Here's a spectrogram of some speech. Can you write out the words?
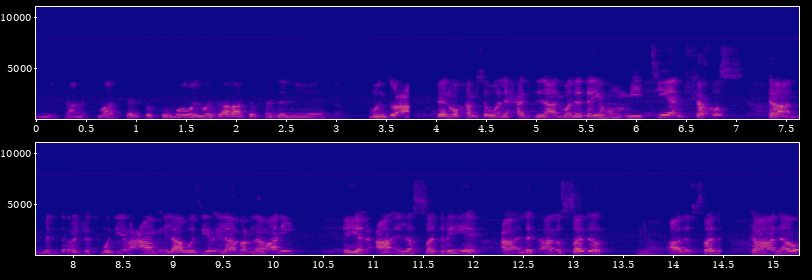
اللي كانت ماسكة الحكومة والوزارات الخدمية منذ عام 2005 ولحد الآن ولديهم 200 شخص كان من درجة مدير عام إلى وزير إلى برلماني هي العائلة الصدرية، عائلة آل الصدر. نعم. آل الصدر كانوا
